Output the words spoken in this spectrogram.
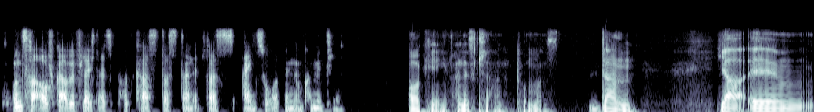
unsere Aufgabe vielleicht als Podcast, das dann etwas einzuordnen und kommentieren. Okay, alles klar, Thomas. Dann, ja, ähm,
